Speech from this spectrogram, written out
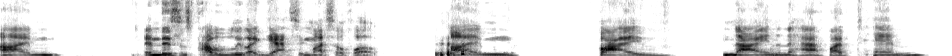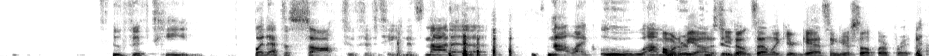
I'm, and this is probably like gassing myself up. I'm five nine and a half, five ten, two fifteen. But that's a soft two fifteen. It's not a. it's not like ooh. I'm. I'm gonna be honest. You don't sound like you're gassing yourself up right now.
